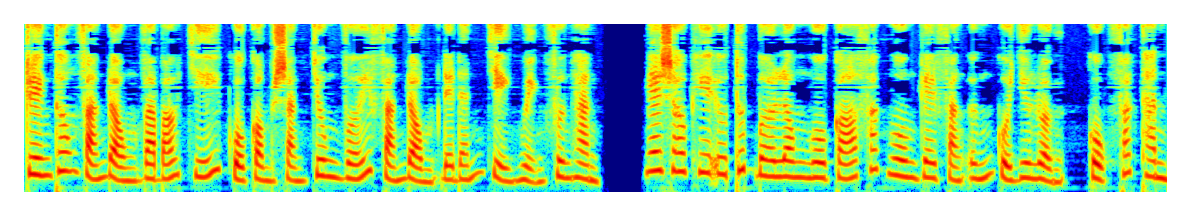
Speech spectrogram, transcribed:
truyền thông phản động và báo chí của Cộng sản chung với phản động để đánh chị Nguyễn Phương Hằng. Ngay sau khi YouTuber Long Ngô có phát ngôn gây phản ứng của dư luận, Cục Phát thanh,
